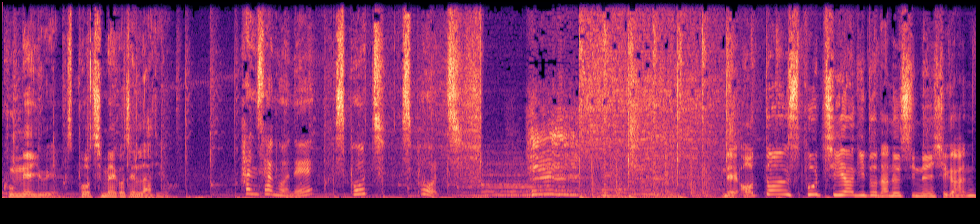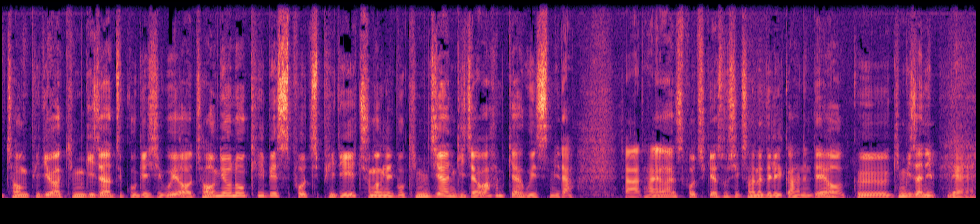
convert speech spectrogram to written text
국내 유일 스포츠 매거진 라디오 한상원의 스포츠 스포츠. 네, 어떤 스포츠 이야기도 나눌 수 있는 시간 정 PD와 김 기자 듣고 계시고요. 정현호 KBS 스포츠 PD, 중앙일보 김지한 기자와 함께하고 있습니다. 자, 다양한 스포츠계 소식 전해드릴까 하는데요. 그 김 기자님, 네.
